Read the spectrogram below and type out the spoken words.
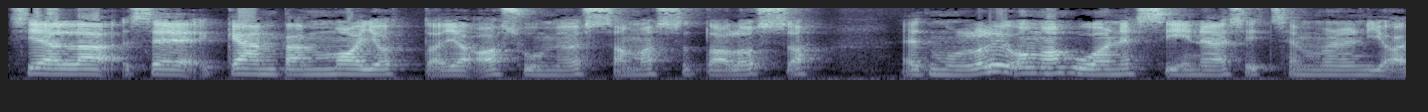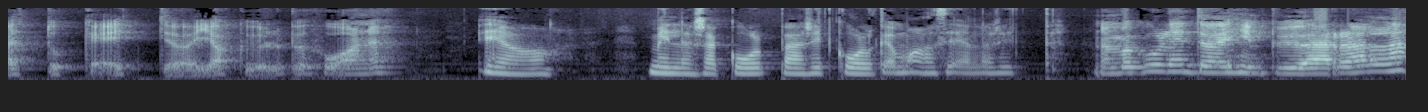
Siellä se kämpän majottaja asui myös samassa talossa – et mulla oli oma huone siinä ja sitten semmoinen jaettu keittiö ja kylpyhuone. Joo. Millä sä kul- pääsit kulkemaan siellä sitten? No mä kuulin töihin pyörällä.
